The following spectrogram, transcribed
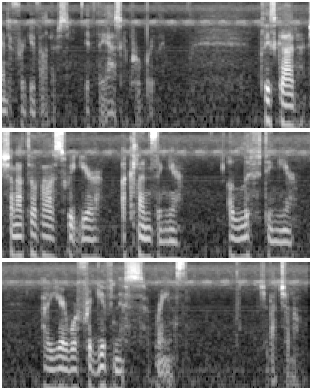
and to forgive others if they ask appropriately. Please, God, Shana Tova, a sweet year, a cleansing year, a lifting year a year where forgiveness reigns. Shabbat Shalom.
